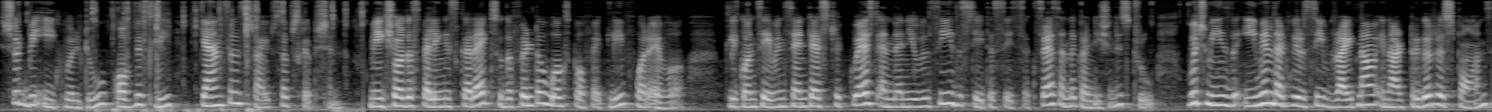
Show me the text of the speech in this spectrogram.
should be equal to obviously cancel Stripe subscription. Make sure the spelling is correct so the filter works perfectly forever. Click on save and send test request and then you will see the status says success and the condition is true, which means the email that we received right now in our trigger response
